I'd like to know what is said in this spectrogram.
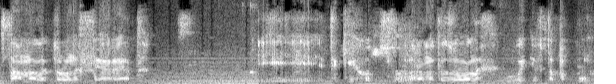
саме електронних сигарет і таких от ароматизованих видів табаку.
